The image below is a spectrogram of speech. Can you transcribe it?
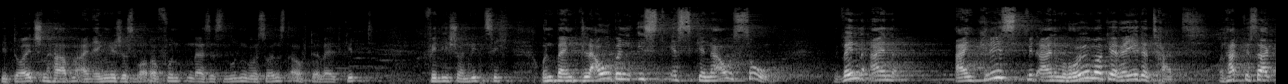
Die Deutschen haben ein englisches Wort erfunden, das es nirgendwo sonst auf der Welt gibt. Finde ich schon witzig. Und beim Glauben ist es genau so. Wenn ein ein Christ mit einem Römer geredet hat und hat gesagt,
